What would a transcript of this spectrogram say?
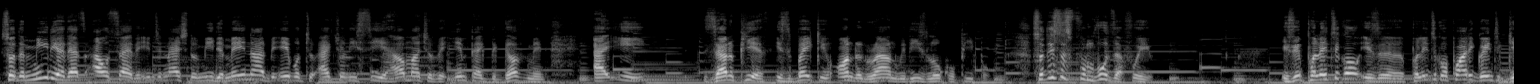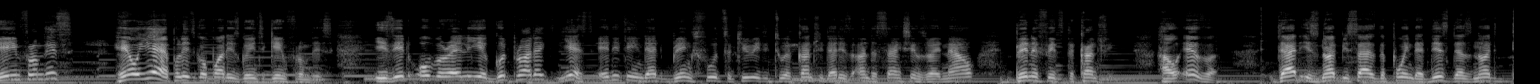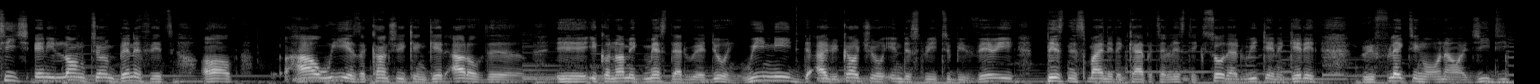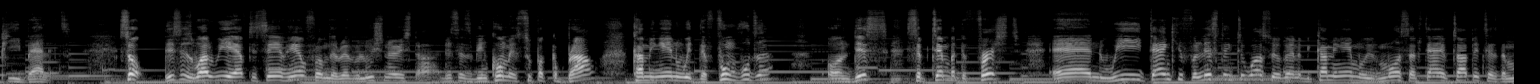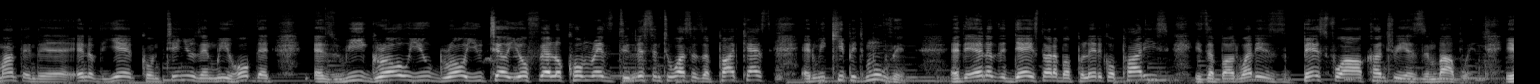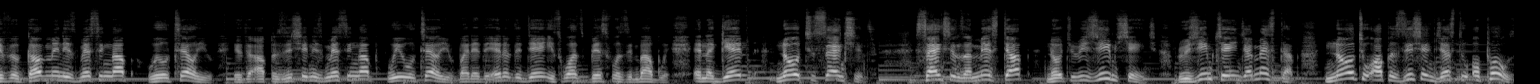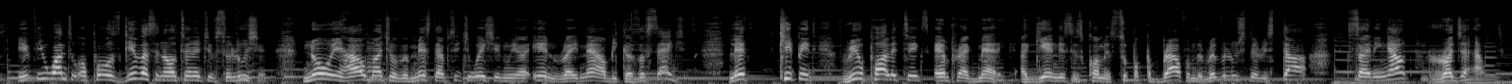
So the media that's outside, the international media, may not be able to actually see how much of an impact the government, i.e., ZANU PF, is making on the ground with these local people. So this is Pfumvudza for you. Is it political? Is a political party going to gain from this? Hell yeah, political party is going to gain from this. Is it overall a good product? Yes, anything that brings food security to a country that is under sanctions right now benefits the country. However, that is not besides the point that this does not teach any long term benefits of how we as a country can get out of the uh, economic mess that we're doing. We need the agricultural industry to be very business minded and capitalistic so that we can get it reflecting on our GDP balance. So, this is what we have to say here from the Revolutionary Star. This has been Kome Super Cabral coming in with the Pfumvudza on this September the 1st. And we thank you for listening to us. We're going to be coming in with more substantive topics as the month and the end of the year continues. And we hope that as we grow, you grow, you tell your fellow comrades to listen to us as a podcast and we keep it moving. At the end of the day, it's not about political parties, it's about what is best for our country as Zimbabwe. If the government is messing up, we'll tell you. If the opposition is messing up, we will tell you. But at the end of the day, it's what's best for Zimbabwe. And again, no to sanctions. Sanctions are messed up. No to regime change. Regime change are messed up. No to opposition just to oppose. If you want to oppose, give us an alternative solution. Knowing how much of a messed up situation we are in right now because of sanctions. Let's keep it real politics and pragmatic. Again, this is Comrade Super Cabral from the Revolutionary Star signing out. Roger out.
